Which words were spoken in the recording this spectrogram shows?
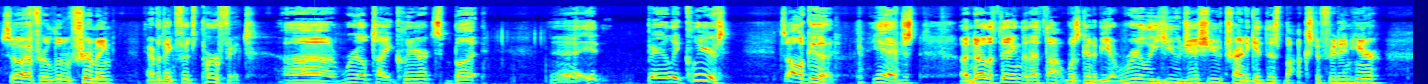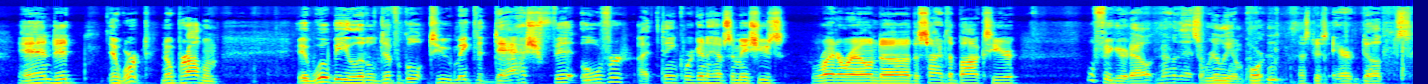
So after a little trimming, everything fits perfect. Uh, real tight clearance, but it barely clears. It's all good. Yeah, just another thing that I thought was going to be a really huge issue trying to get this box to fit in here. And it, it worked, no problem. It will be a little difficult to make the dash fit over. I think we're going to have some issues right around uh, the side of the box here. We'll figure it out. None of that's really important. That's just air ducts.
